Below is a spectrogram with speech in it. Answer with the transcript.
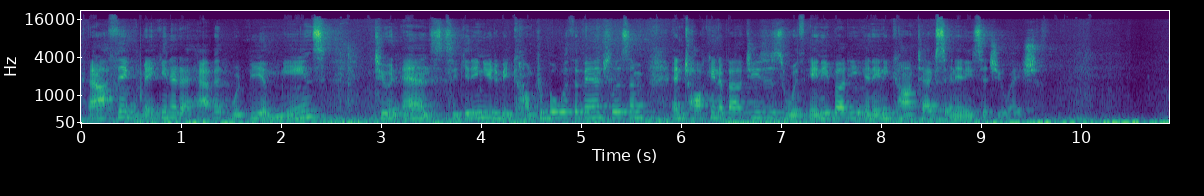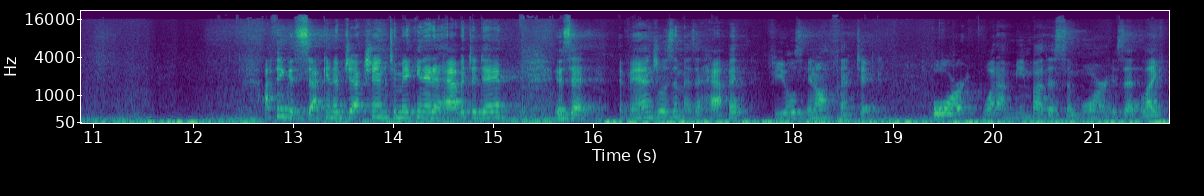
And I think making it a habit would be a means to an end to getting you to be comfortable with evangelism and talking about Jesus with anybody in any context in any situation. I think a second objection to making it a habit today is that evangelism as a habit feels inauthentic. Or what I mean by this some more is that, like,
